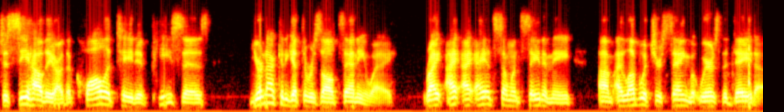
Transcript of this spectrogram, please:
to see how they are the qualitative pieces you're not going to get the results anyway right i i had someone say to me um, i love what you're saying but where's the data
